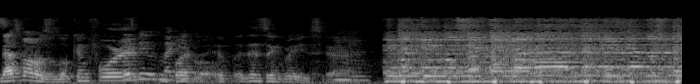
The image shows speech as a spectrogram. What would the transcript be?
that's what I was looking for. Let's it, be with my but people. It, it is in Greece. Yeah. Mm.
